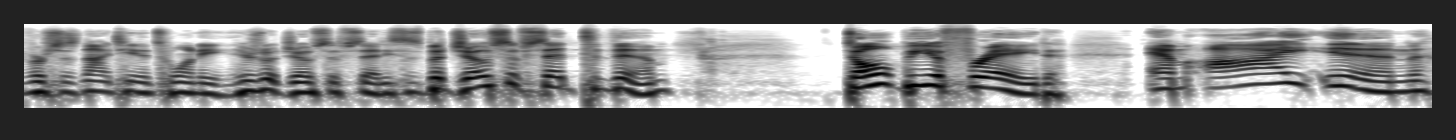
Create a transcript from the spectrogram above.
verses 19 and 20. Here's what Joseph said. He says, But Joseph said to them, Don't be afraid. Am I in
